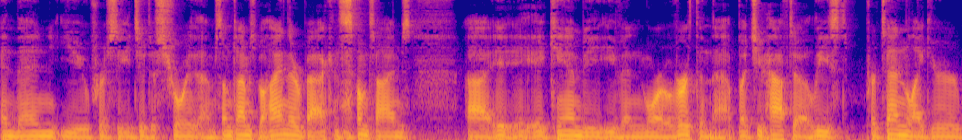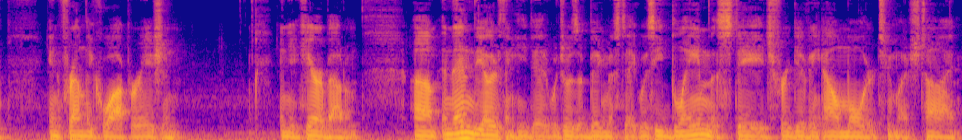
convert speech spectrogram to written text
and then you proceed to destroy them. Sometimes behind their back, and sometimes uh, it, it can be even more overt than that, but you have to at least pretend like you're in friendly cooperation and you care about them. Um, and then the other thing he did, which was a big mistake, was he blamed the stage for giving Al Mohler too much time.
